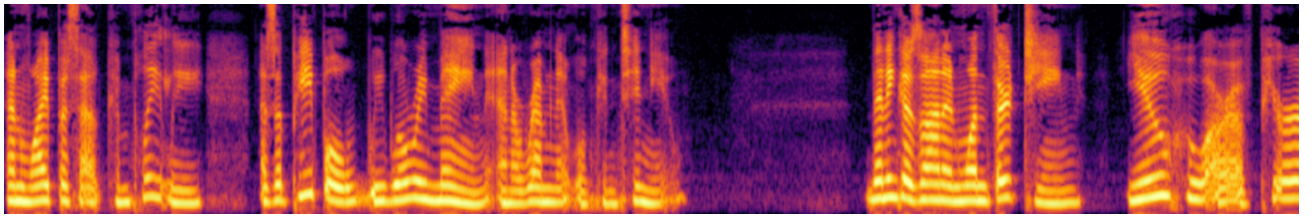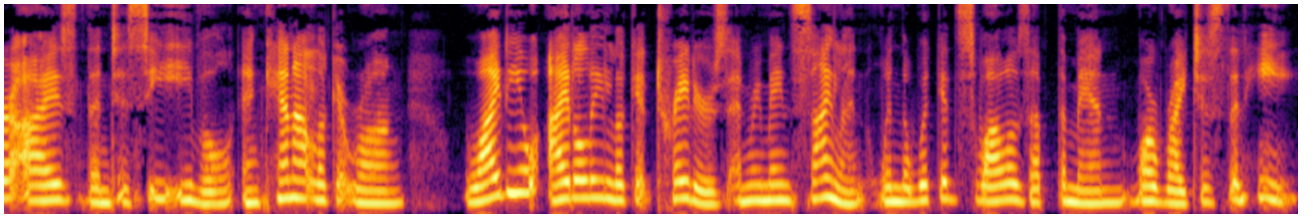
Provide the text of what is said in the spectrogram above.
and wipe us out completely. As a people, we will remain and a remnant will continue. Then he goes on in 113 You who are of purer eyes than to see evil and cannot look at wrong, why do you idly look at traitors and remain silent when the wicked swallows up the man more righteous than he?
